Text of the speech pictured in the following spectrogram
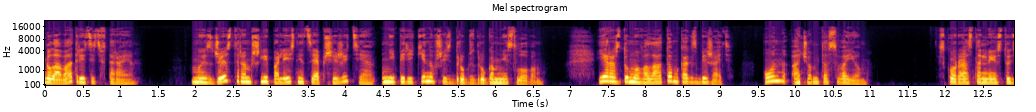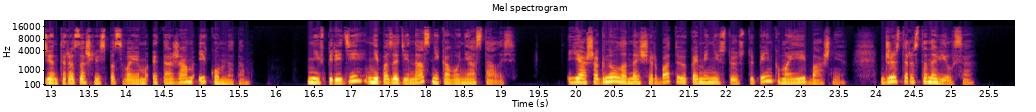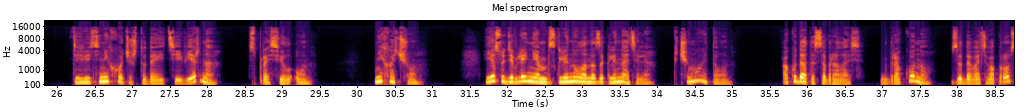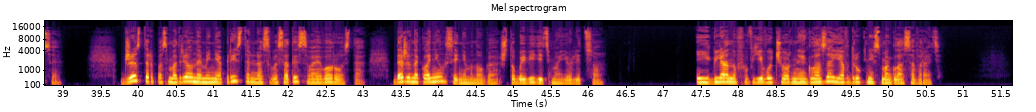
Глава 32. Мы с Джестером шли по лестнице общежития, не перекинувшись друг с другом ни словом. Я раздумывала о том, как сбежать. Он о чем-то своем. Скоро остальные студенты разошлись по своим этажам и комнатам. Ни впереди, ни позади нас никого не осталось. Я шагнула на щербатую каменистую ступень к моей башне. Джестер остановился. «Ты ведь не хочешь туда идти, верно?» — спросил он. «Не хочу». Я с удивлением взглянула на заклинателя. К чему это он? «А куда ты собралась? К дракону? Задавать вопросы?» Джестер посмотрел на меня пристально с высоты своего роста, даже наклонился немного, чтобы видеть мое лицо. И, глянув в его черные глаза, я вдруг не смогла соврать.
